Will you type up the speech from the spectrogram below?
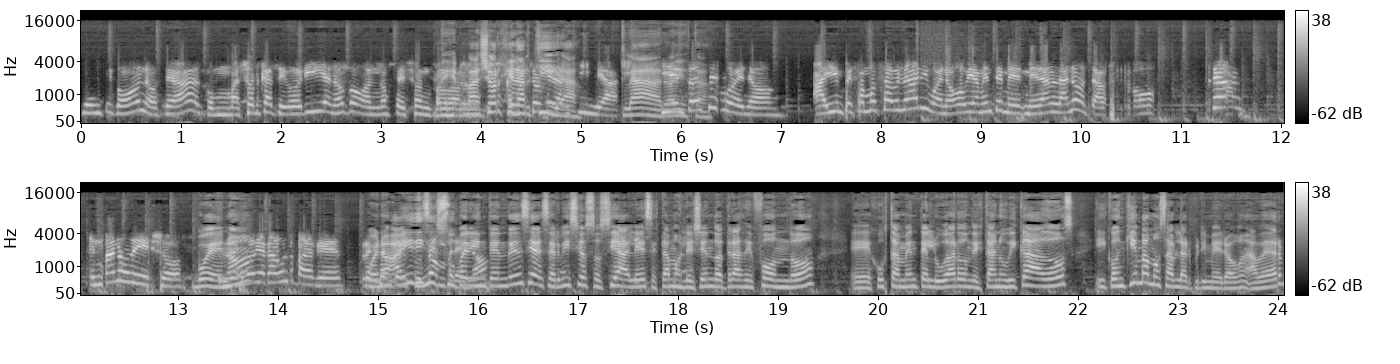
gente con, o sea, con mayor categoría, ¿no? Con, no sé, yo... perdón, mayor con jerarquía. Claro, Y ahí entonces, bueno, ahí empezamos a hablar y bueno, obviamente me, me dan la nota, pero en manos de ellos. Bueno. Les doy a cada uno para que Bueno, ahí dice. Superintendencia de Servicios Sociales, estamos leyendo atrás de fondo, eh, justamente el lugar donde están ubicados. ¿Y con quién vamos a hablar primero? A ver.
